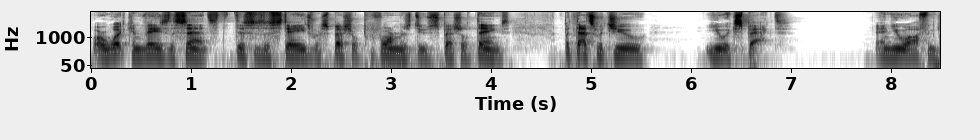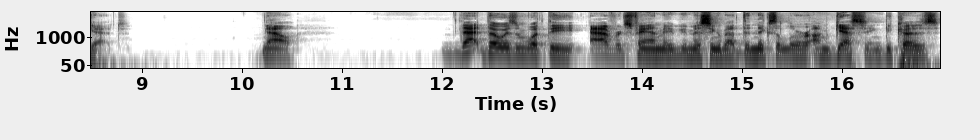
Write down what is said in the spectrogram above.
or what conveys the sense that this is a stage where special performers do special things. But that's what you you expect, and you often get. Now, that though isn't what the average fan may be missing about the Knicks allure. I'm guessing because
